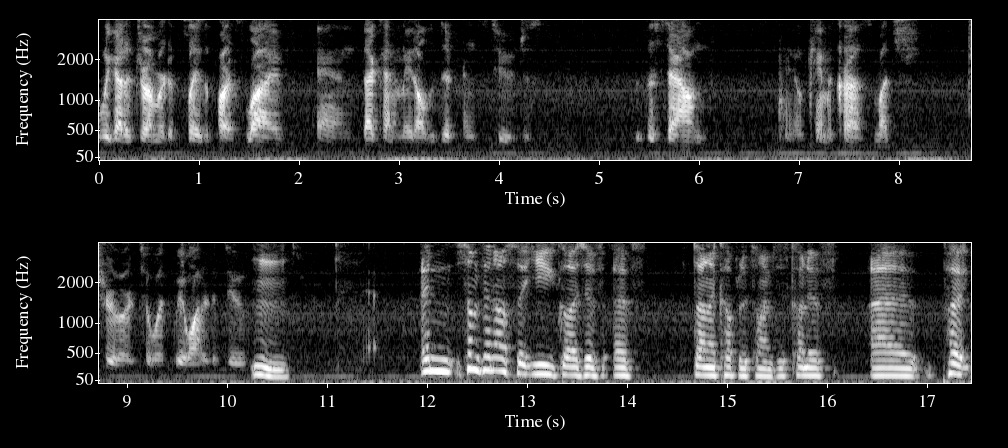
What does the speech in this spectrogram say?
we got a drummer to play the parts live, and that kind of made all the difference too. Just the sound, you know, came across much truer to what we wanted to do. Mm. And something else that you guys have, have done a couple of times is kind of uh, put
